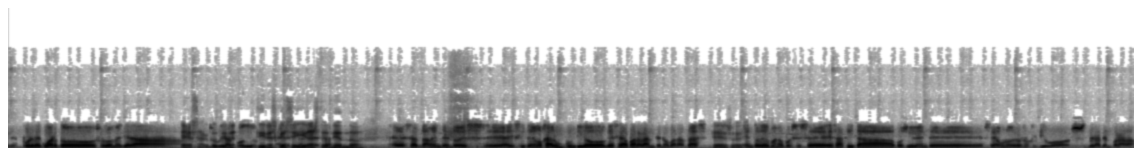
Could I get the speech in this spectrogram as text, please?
después de cuarto solo me queda Exacto, tienes, tienes que seguir ascendiendo. Exactamente, entonces eh, si tenemos que dar un puntito que sea para adelante, no para atrás. Entonces, bueno, pues esa cita posiblemente sea uno de los objetivos de la temporada.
